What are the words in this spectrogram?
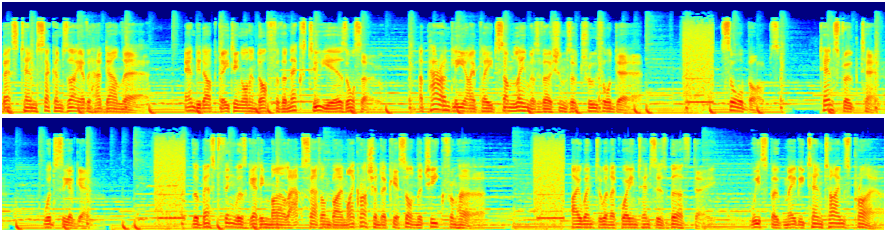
Best 10 seconds I ever had down there. Ended up dating on and off for the next 2 years or so. Apparently I played some lamest versions of Truth or Dare. Saw Bobs. 10 stroke 10. Would see again. The best thing was getting my lap sat on by my crush and a kiss on the cheek from her. I went to an acquaintance's birthday. We spoke maybe 10 times prior.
